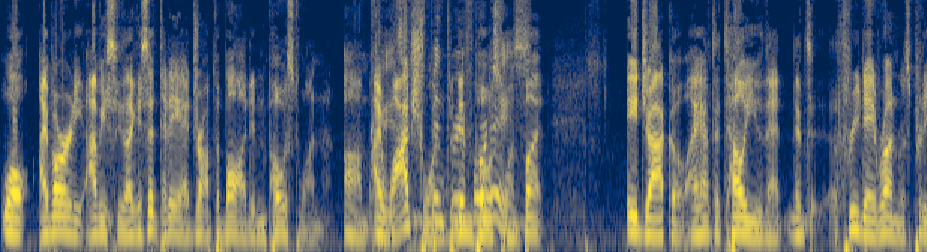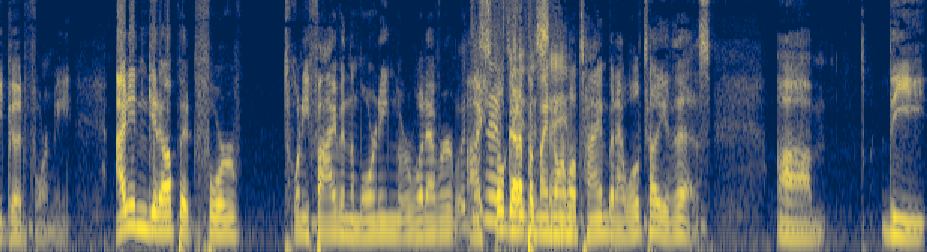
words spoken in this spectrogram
Well, I've already obviously, like I said today, I dropped the ball. I didn't post one. Um, I watched one, but didn't post one. But a Jocko, I have to tell you that it's, a three day run was pretty good for me. I didn't get up at four twenty five in the morning or whatever. Well, I still got up at my same. normal time, but I will tell you this: um, the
